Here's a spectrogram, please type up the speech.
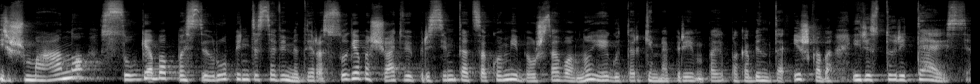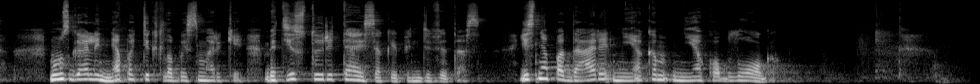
išmano, sugeba pasirūpinti savimi. Tai yra sugeba šiuo atveju prisimti atsakomybę už savo, nu, jeigu, tarkime, pakabinta iškaba ir jis turi teisę. Mums gali nepatikti labai smarkiai, bet jis turi teisę kaip individas. Jis nepadarė niekam nieko blogo.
